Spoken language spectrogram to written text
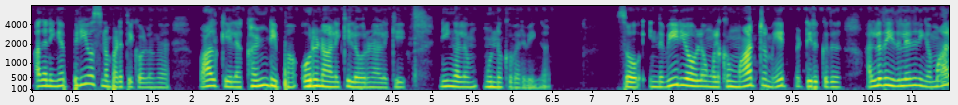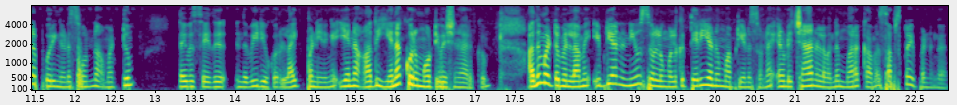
அதை நீங்கள் பிரியோசனப்படுத்தி கொள்ளுங்க. வாழ்க்கையில் கண்டிப்பாக ஒரு நாளைக்கு இல்லை ஒரு நாளைக்கு நீங்களும் முன்னுக்கு வருவீங்க. ஸோ இந்த வீடியோவில் உங்களுக்கு மாற்றம் ஏற்பட்டிருக்குது அல்லது இதுலேருந்து நீங்கள் மாற போகிறீங்கன்னு சொன்னால் மட்டும் தயவுசெய்து இந்த வீடியோக்கு ஒரு லைக் பண்ணிடுங்க ஏன்னா அது எனக்கு ஒரு மோட்டிவேஷனாக இருக்கும் அது மட்டும் இல்லாமல் இப்படியான நியூஸ்கள் உங்களுக்கு தெரியணும் அப்படின்னு சொன்னால் என்னுடைய சேனலை வந்து மறக்காமல் சப்ஸ்கிரைப் பண்ணுங்கள்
